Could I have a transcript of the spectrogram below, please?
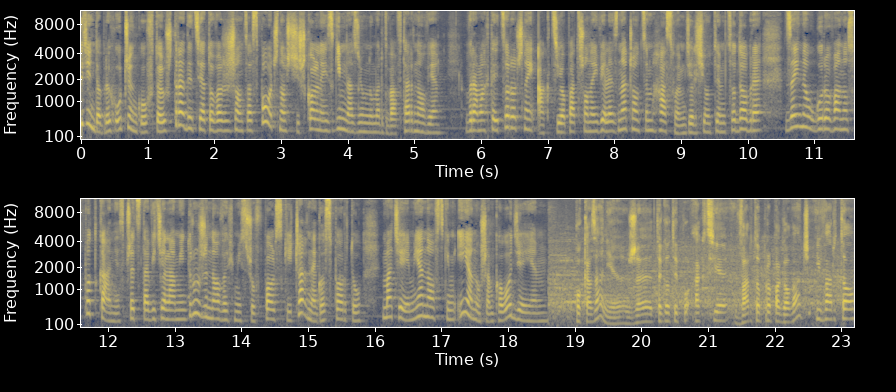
Tydzień Dobrych Uczynków to już tradycja towarzysząca społeczności szkolnej z Gimnazjum nr 2 w Tarnowie. W ramach tej corocznej akcji opatrzonej wiele znaczącym hasłem Dziel się tym, co dobre, zainaugurowano spotkanie z przedstawicielami drużynowych mistrzów Polski czarnego sportu Maciejem Janowskim i Januszem Kołodziejem. pokazanie, że tego typu akcje warto propagować i warto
